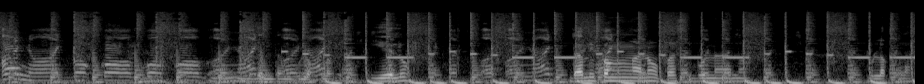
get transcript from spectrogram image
Onod, bokog, bokog, onod, Gandang onod, bulaklak. Yellow. Dami pang ano, possible na ano, bulaklak.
